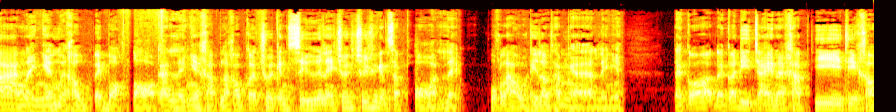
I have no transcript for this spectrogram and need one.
บ้างอะไรเงี้ยเหมือนเขาไปบอกต่อกันอะไรเงี้ยครับแล้วเขาก็ช่วยกันซื้ออะไรช่วยช่วยช่วยกัน support เลยพวกเราที่เราทำงานอะไรเงี้ยแต่ก็แต่ก็ดีใจนะครับที่ที่เขา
